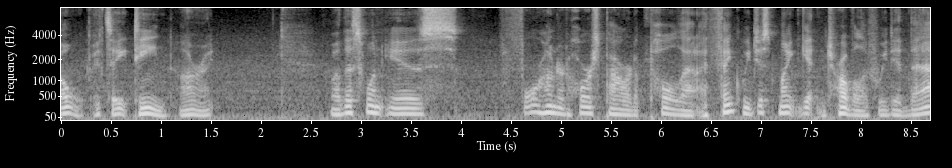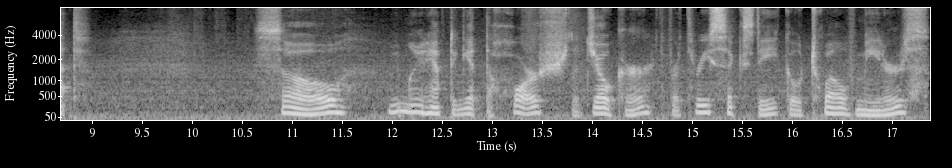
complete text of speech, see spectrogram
Oh it's 18 all right. Well this one is 400 horsepower to pull that I think we just might get in trouble if we did that so we might have to get the Horsch the joker for 360 go 12 meters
